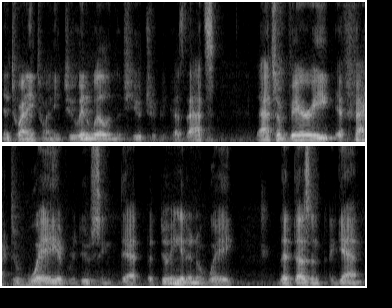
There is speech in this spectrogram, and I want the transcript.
in 2022 and will in the future because that's that's a very effective way of reducing debt, but doing it in a way that doesn't again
